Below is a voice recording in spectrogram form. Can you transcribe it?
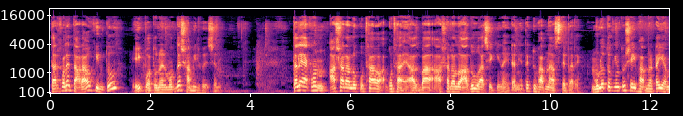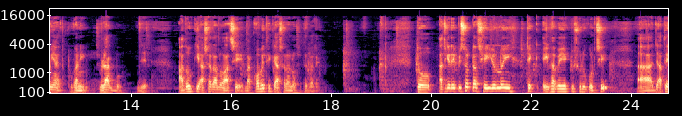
তার ফলে তারাও কিন্তু এই পতনের মধ্যে সামিল হয়েছেন। তাহলে এখন আশার আলো কোথাও, কোথায়? বা আশার আলো আদৌ আছে কিনা? এটা নিয়ে তো একটু ভাবনা আসতে পারে। মূলত কিন্তু সেই ভাবনাটাই আমি একটুখানি রাখব যে আদৌ কি আশার আলো আছে বা কবে থেকে আশার আলো হতে পারে। তো আজকের এপিসোডটা সেই জন্যই ঠিক এইভাবেই একটু শুরু করছি। যাতে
